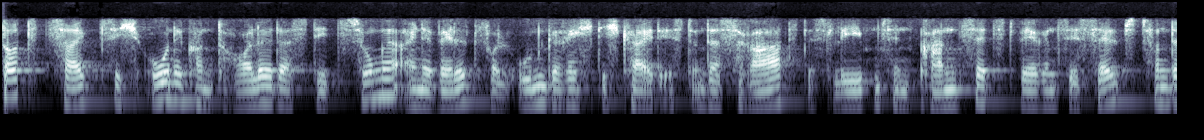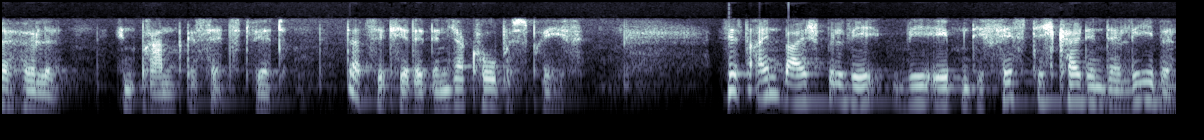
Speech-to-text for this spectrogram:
Dort zeigt sich ohne Kontrolle, dass die Zunge eine Welt voll Ungerechtigkeit ist und das Rad des Lebens in Brand setzt, während sie selbst von der Hölle in Brand gesetzt wird. Da zitiert er den Jakobusbrief. Es ist ein Beispiel, wie, wie eben die Festigkeit in der Liebe,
